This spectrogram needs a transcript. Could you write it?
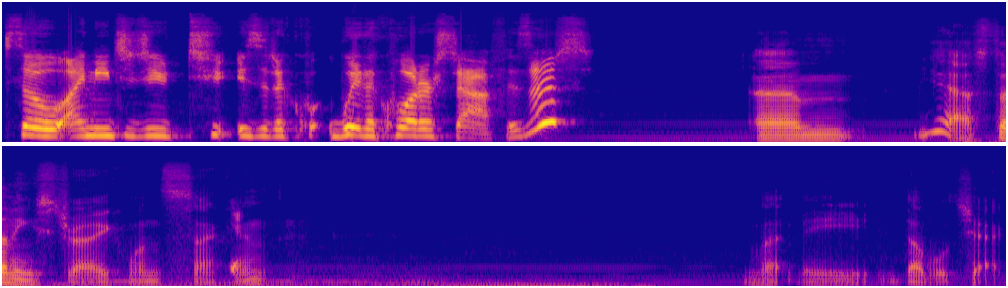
so I need to do two. Is it a with a quarter staff? Is it? Um, yeah, stunning strike. One second. Let me double check.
